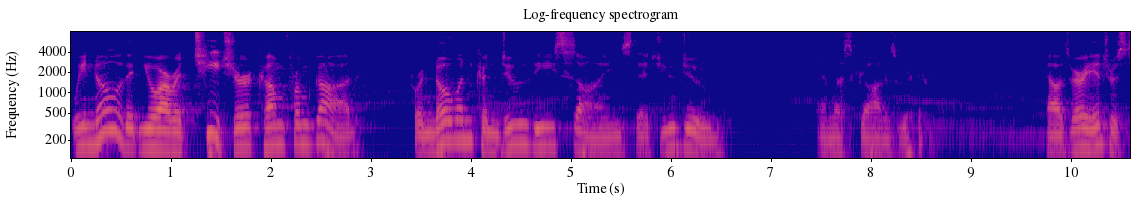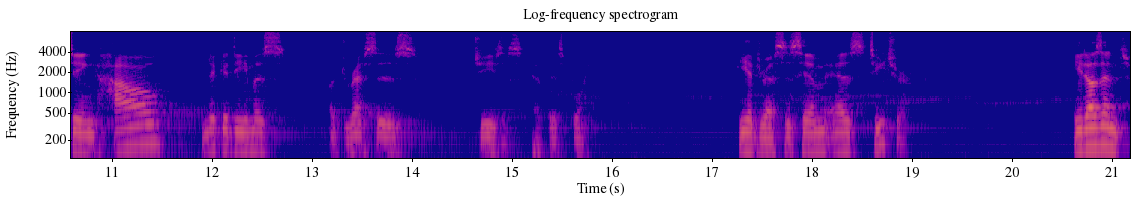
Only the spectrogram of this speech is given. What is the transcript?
we know that you are a teacher come from God for no one can do these signs that you do unless God is with him. Now, it's very interesting how Nicodemus addresses Jesus at this point. He addresses him as teacher. He doesn't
